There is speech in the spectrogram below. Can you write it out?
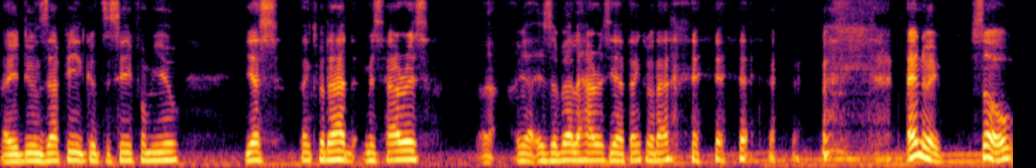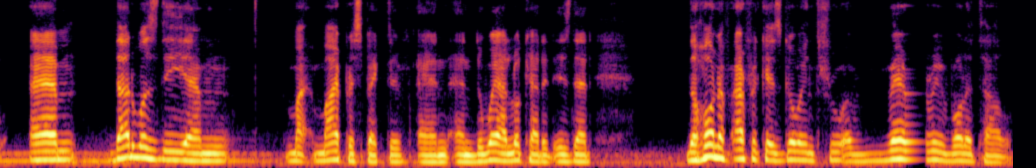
How you doing, Zeppi? Good to see from you. Yes, thanks for that, Miss Harris. Uh, yeah, Isabella Harris. Yeah, thanks for that. anyway, so um, that was the um, my my perspective, and and the way I look at it is that the Horn of Africa is going through a very volatile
